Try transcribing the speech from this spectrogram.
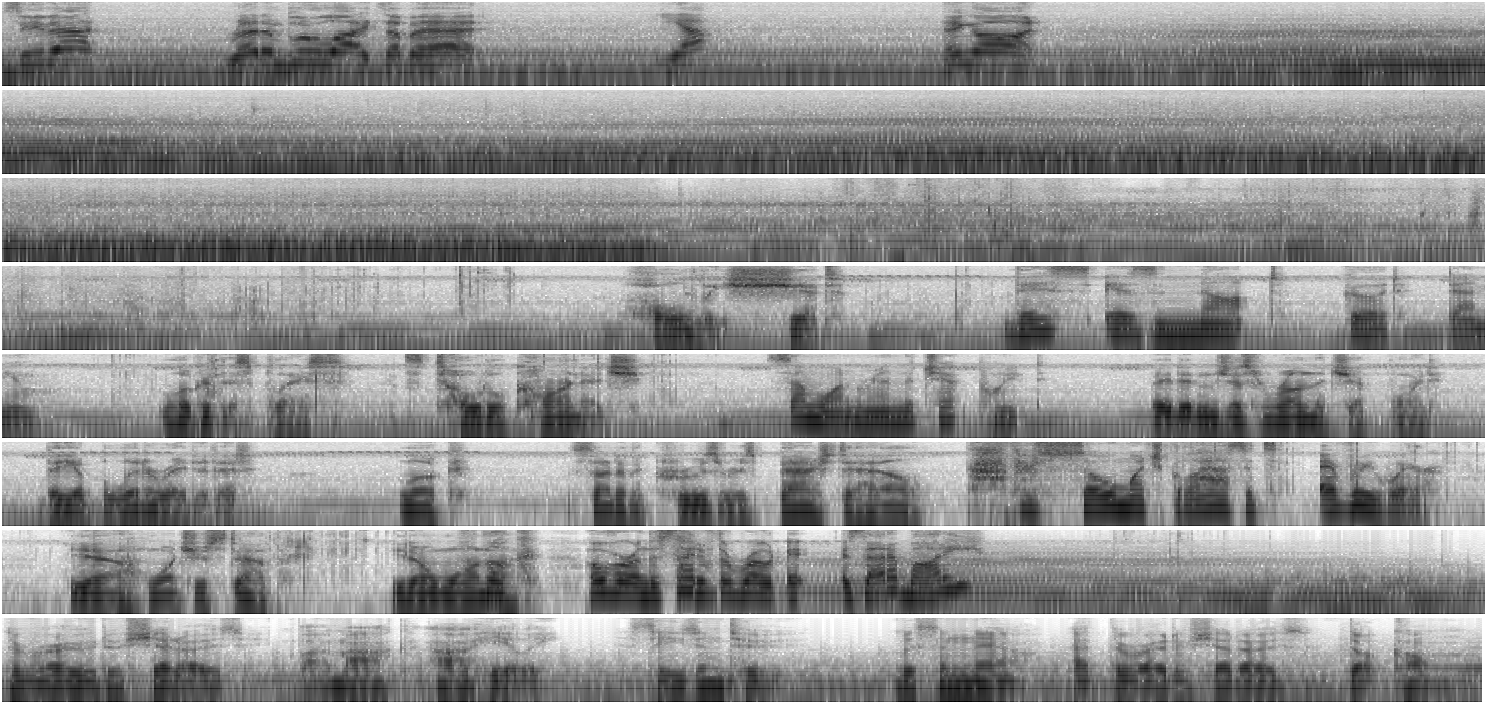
See that? Red and blue lights up ahead. Yep. Hang on. Holy shit. This is not good, Daniel. Look at this place. It's total carnage. Someone ran the checkpoint. They didn't just run the checkpoint, they obliterated it. Look, the side of the cruiser is bashed to hell. God, there's so much glass, it's everywhere. Yeah, watch your step. You don't wanna. Look, over on the side of the road. I- Is that a body? The Road of Shadows by Mark R. Healy. Season 2. Listen now at theroadofshadows.com.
